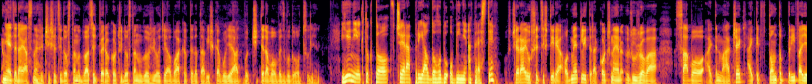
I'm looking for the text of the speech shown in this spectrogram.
nie je teda jasné, že či všetci dostanú 25 rokov, či dostanú do živote, alebo aká teda tá výška bude, alebo či teda vôbec budú odsúdení. Je niekto, kto včera prijal dohodu o vine a treste? Včera ju všetci štyria odmietli, teda Kočner, Žužová, Sabo, aj ten Marček, aj keď v tomto prípade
